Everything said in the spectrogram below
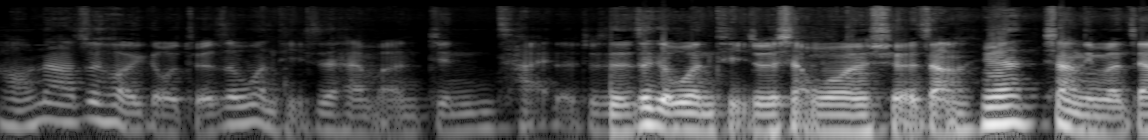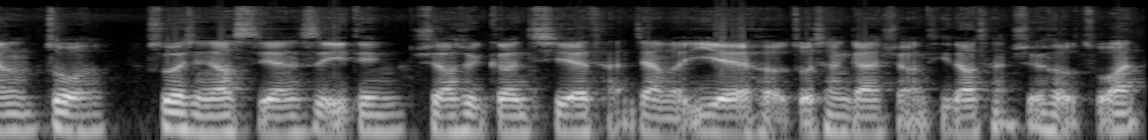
好，那最后一个，我觉得这问题是还蛮精彩的，就是这个问题，就是想问问学长，因为像你们这样做数位行销实验室，一定需要去跟企业谈这样的业合作，像刚才学长提到产学合作案。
